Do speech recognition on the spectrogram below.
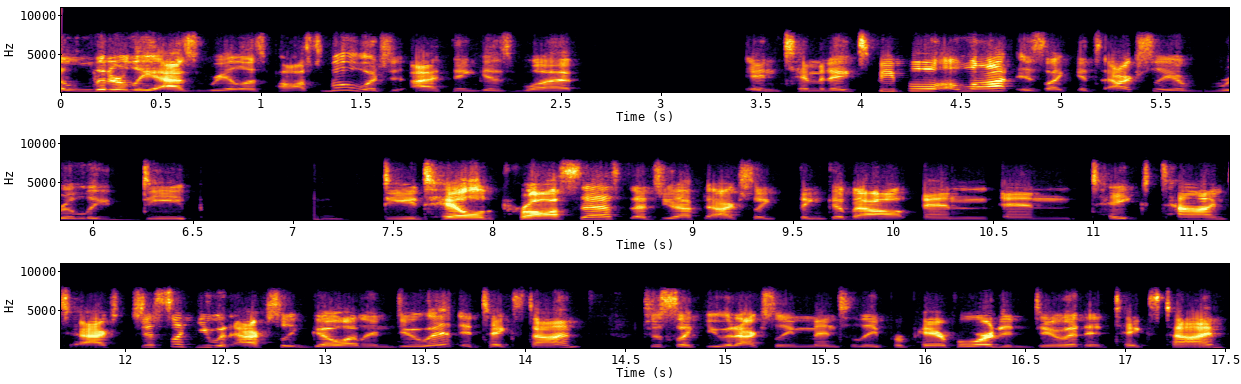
literally as real as possible, which I think is what intimidates people a lot, is like it's actually a really deep detailed process that you have to actually think about and and take time to act just like you would actually go out and do it it takes time just like you would actually mentally prepare for it and do it it takes time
